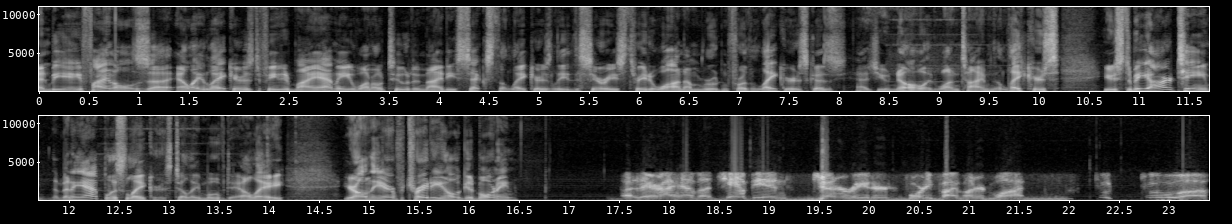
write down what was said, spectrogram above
NBA Finals, uh, LA Lakers defeated Miami 102 to 96. The Lakers lead the series 3 to 1. I'm rooting for the Lakers because as you know, at one time the Lakers used to be our team, the Minneapolis Lakers, till they moved to LA. You're on the air for Tradio. Good morning. Hi there. I have a champion generator, 4,500 watt, two, two, uh,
